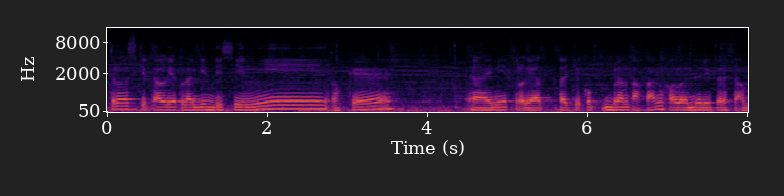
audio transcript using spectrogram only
Terus kita lihat lagi di sini. Oke. okay. Nah ini terlihat uh, cukup berantakan kalau dari Versa 4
